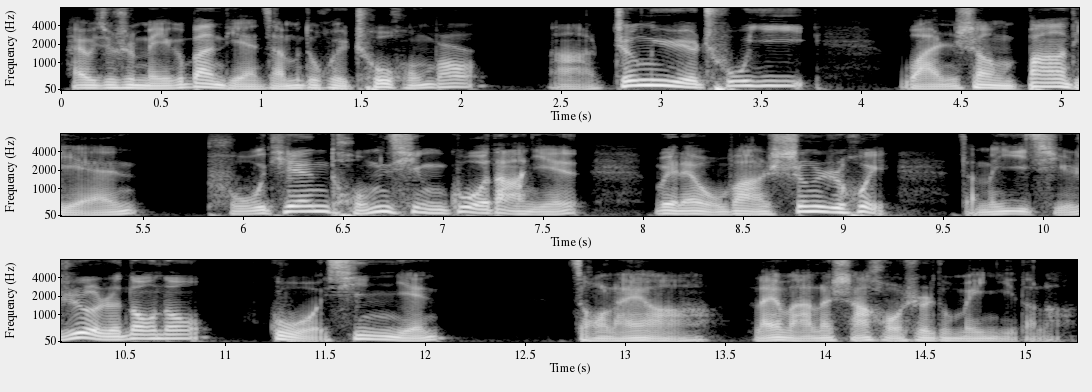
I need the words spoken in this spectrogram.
还有就是每个半点咱们都会抽红包啊。正月初一晚上八点，普天同庆过大年，未来欧巴生日会，咱们一起热热闹闹过新年。早来啊，来晚了啥好事都没你的了。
